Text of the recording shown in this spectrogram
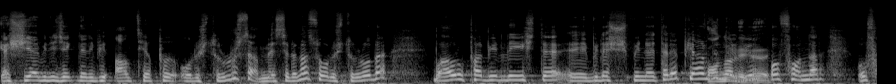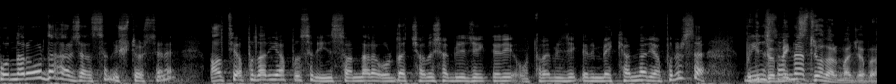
yaşayabilecekleri bir altyapı oluşturulursa, mesela nasıl oluşturur o da? Bu Avrupa Birliği işte e, Birleşmiş Milletler hep yardım Fonlar ediyor. veriyor. O fonlar, o fonlar orada harcansın 3-4 sene. Altyapıları yapılsın, insanlara orada çalışabilecekleri, oturabilecekleri mekanlar yapılırsa bu Peki insanlar dönmek istiyorlar mı acaba?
